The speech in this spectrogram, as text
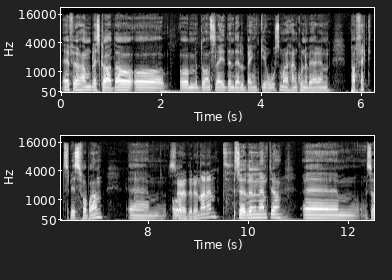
eh, før han ble skada, og, og, og da han sleit en del benk i Rosenborg, at han kunne være en perfekt spiss for Brann. Um, Søderlund er nevnt. Søderlund er nevnt, ja. Mm. Um, så,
